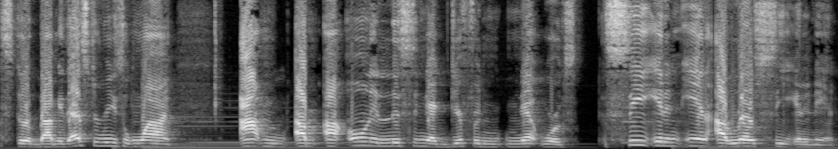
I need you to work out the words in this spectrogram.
stood by me. That's the reason why I'm, I'm I only listen at different networks. CNN, I love CNN.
